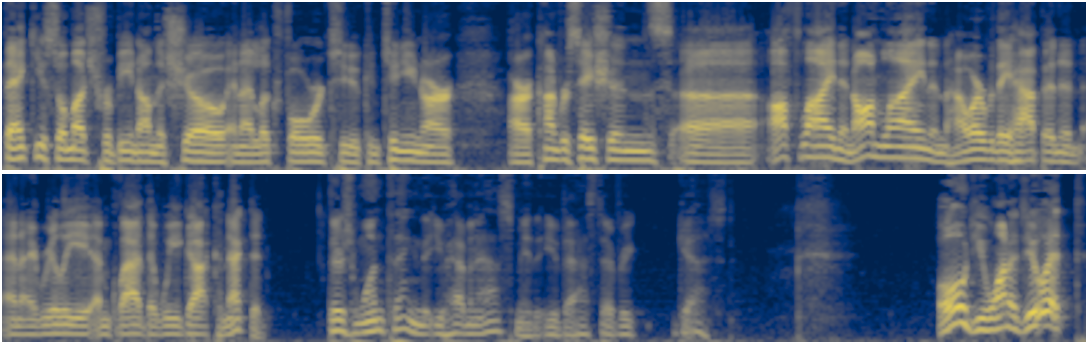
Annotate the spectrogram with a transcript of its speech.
thank you so much for being on the show, and I look forward to continuing our our conversations uh, offline and online and however they happen. And, and I really am glad that we got connected. There's one thing that you haven't asked me that you've asked every guest. Oh, do you want to do it?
